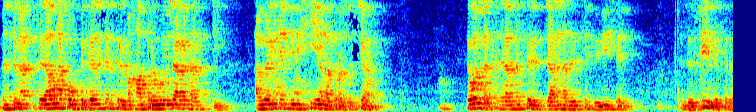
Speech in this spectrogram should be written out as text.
menciona, se daba una competencia entre Mahaprabhu y Jagannath a ver quién dirigía la procesión. De vuelta, generalmente Jagannath es quien dirige el desfile, pero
